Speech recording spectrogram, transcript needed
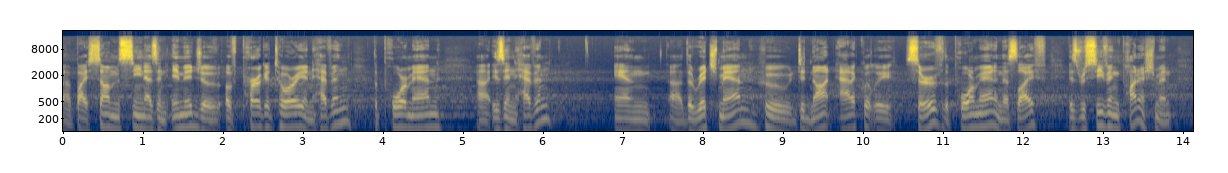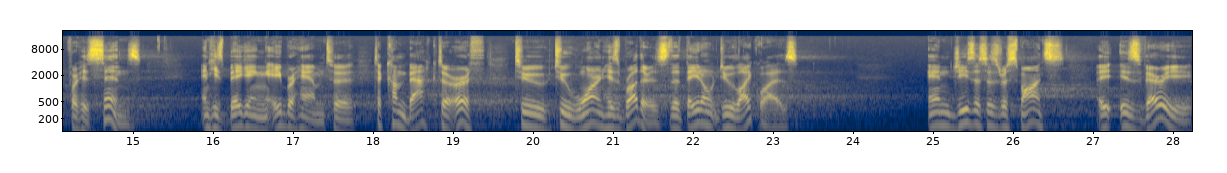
uh, by some seen as an image of, of purgatory in heaven. The poor man uh, is in heaven, and uh, the rich man who did not adequately serve the poor man in this life is receiving punishment for his sins and he's begging Abraham to, to come back to earth to, to warn his brothers that they don't do likewise. And Jesus' response is very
